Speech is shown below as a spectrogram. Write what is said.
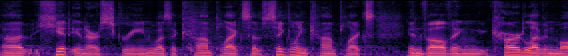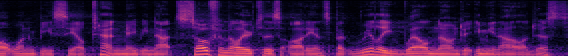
uh, hit in our screen was a complex of signaling complex involving CARD11 MALT1 BCL10, maybe not so familiar to this audience, but really well known to immunologists.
